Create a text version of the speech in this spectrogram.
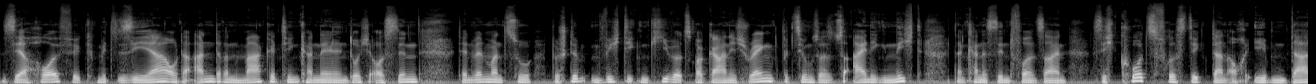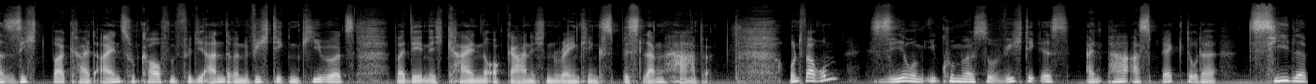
sehr häufig mit SEA oder anderen Marketingkanälen durchaus Sinn, denn wenn man zu bestimmten wichtigen Keywords organisch rankt, beziehungsweise zu einigen nicht, dann kann es sinnvoll sein, sich kurzfristig dann auch eben da Sichtbarkeit einzukaufen für die anderen wichtigen Keywords, bei denen ich keine organischen Rankings bislang habe. Und warum SEO im E-Commerce so wichtig ist, ein paar Aspekte oder Ziele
